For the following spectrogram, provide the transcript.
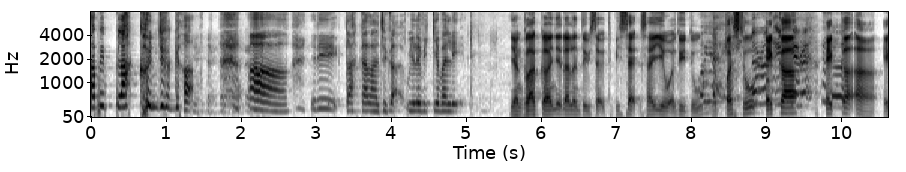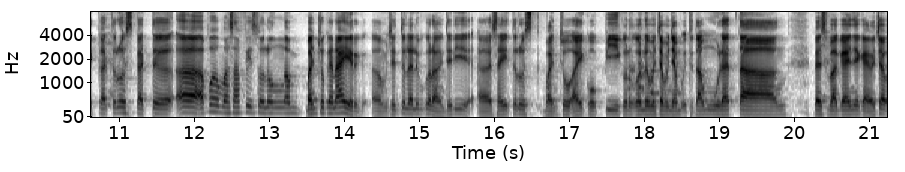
tapi pelakon juga. ha, jadi kelakarlah juga bila fikir balik. Yang kelakarnya dalam terpisat-terpisat saya waktu itu. Oh, ya, Lepas tu Eka. Eka ah Eka terus kata ah, apa Mas Hafiz tolong bancuhkan air. Uh, macam tu lah lebih kurang. Jadi uh, saya terus bancuh air kopi konon-konon macam menyambut tetamu datang dan sebagainya kan. Macam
